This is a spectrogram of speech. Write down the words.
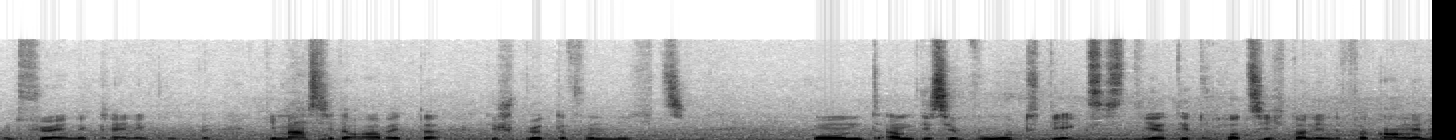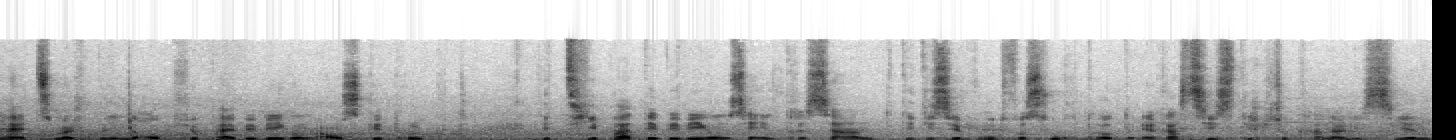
und für eine kleine Gruppe. Die Masse der Arbeiter, die spürt davon nichts. Und ähm, diese Wut, die existiert, die hat sich dann in der Vergangenheit, zum Beispiel in der Occupy-Bewegung, ausgedrückt die Tea Party-Bewegung sehr interessant, die diese Wut versucht hat, rassistisch zu kanalisieren,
